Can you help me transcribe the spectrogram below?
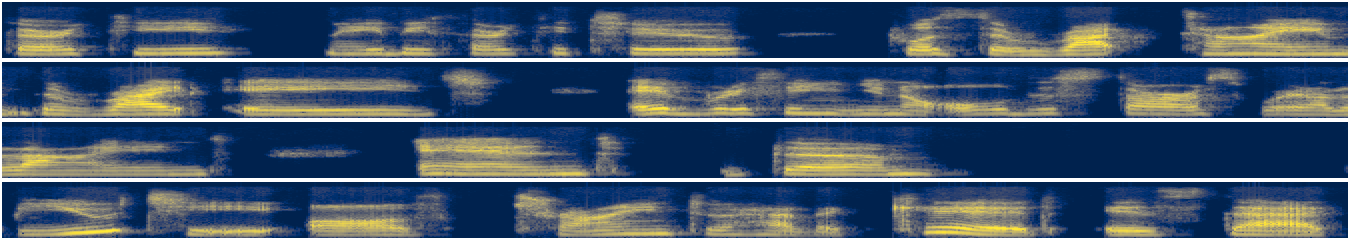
30, maybe 32. It was the right time, the right age. Everything, you know, all the stars were aligned. And the beauty of trying to have a kid is that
